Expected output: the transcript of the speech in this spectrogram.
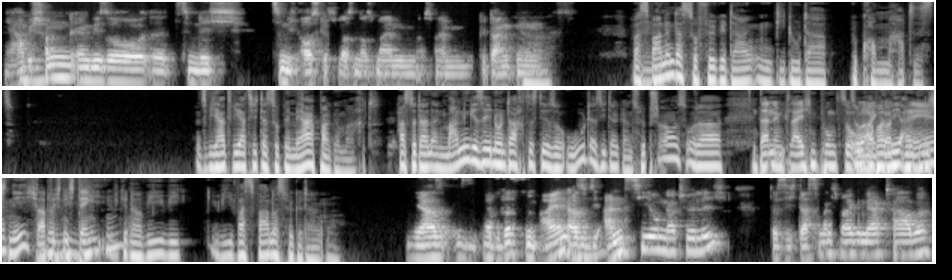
ja, habe ich schon irgendwie so äh, ziemlich ziemlich ausgeschlossen aus meinem aus meinem Gedanken. Was Mhm. waren denn das so für Gedanken, die du da bekommen hattest? Also wie hat, wie hat sich das so bemerkbar gemacht? Hast du dann einen Mann gesehen und dachtest dir so, oh, der sieht ja ganz hübsch aus? Oder Und dann im gleichen Punkt so, so, oh mein aber Gott, nee, eigentlich nicht? darf ich wie, nicht wie, denken? Genau, wie, wie, wie, was waren das für Gedanken? Ja, also das zum einen, also die Anziehung natürlich, dass ich das manchmal gemerkt habe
